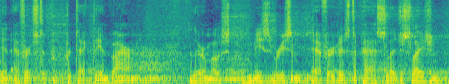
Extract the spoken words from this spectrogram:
in efforts to pr protect the environment. Their most recent effort is to pass legislation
